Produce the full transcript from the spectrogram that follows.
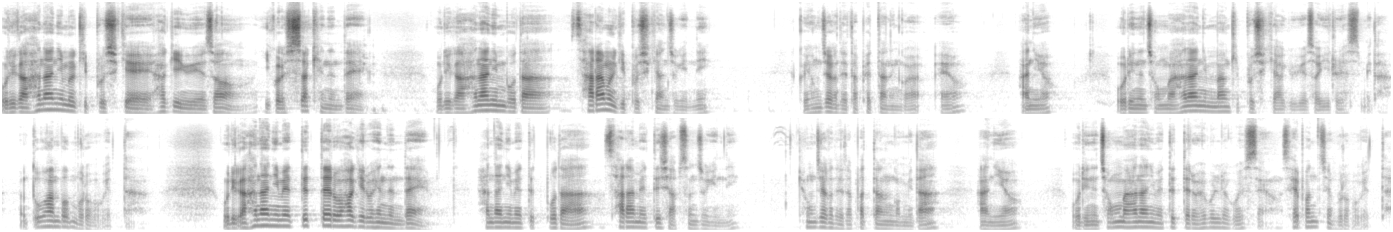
우리가 하나님을 기쁘시게 하기 위해서 이걸 시작했는데 우리가 하나님보다 사람을 기쁘시게 한 적 있니? 그 형제가 대답했다는 거예요. 아니요. 우리는 정말 하나님만 기쁘시게 하기 위해서 일을 했습니다. 또 한 번 물어보겠다. 우리가 하나님의 뜻대로 하기로 했는데 하나님의 뜻보다 사람의 뜻이 앞선 적 있니? 형제가 대답했다는 겁니다. 아니요. 우리는 정말 하나님의 뜻대로 해보려고 했어요. 세 번째 물어보겠다.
